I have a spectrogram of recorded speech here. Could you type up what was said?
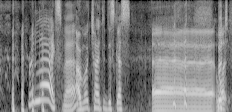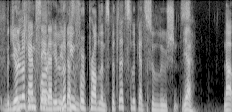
relax, man. I'm not trying to discuss. Uh, but what- but you're you looking for that you're looking doesn't- for problems. But let's look at solutions. yeah. Now,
